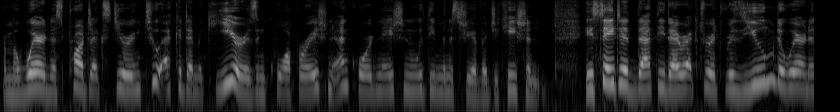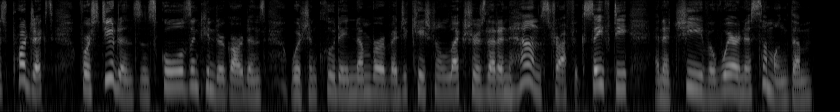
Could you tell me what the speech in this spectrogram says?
from awareness projects during two academic years in cooperation and coordination with the Ministry of Education. He stated that the Directorate resumed awareness projects for students in schools and kindergartens, which include a number of educational lectures that enhance traffic safety and achieve awareness among them.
